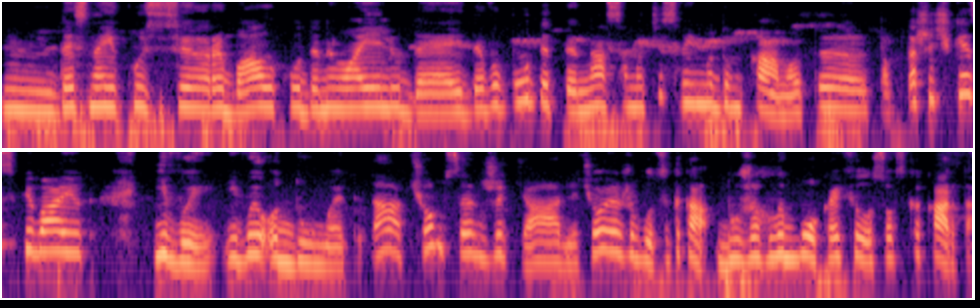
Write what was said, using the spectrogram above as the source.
десь на якусь рибалку, де немає людей, де ви будете на самоті своїми думками. От е, там пташечки співають, і ви, і ви от думаєте, да, в чому сенс життя, для чого я живу. Це така дуже глибока філософська карта.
